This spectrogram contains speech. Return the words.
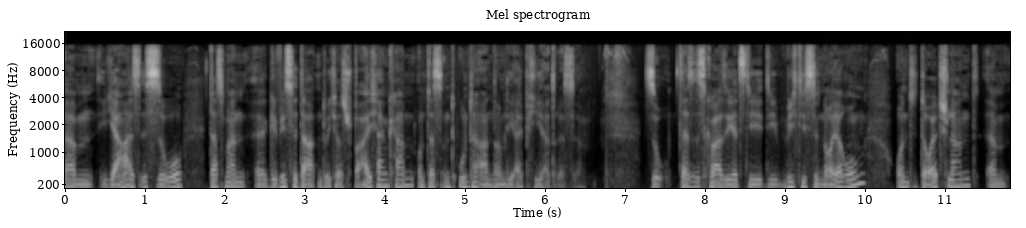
ähm, ja, es ist so, dass man äh, gewisse Daten durchaus speichern kann und das sind unter anderem die IP-Adresse. So, das ist quasi jetzt die, die wichtigste Neuerung. Und Deutschland ähm,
